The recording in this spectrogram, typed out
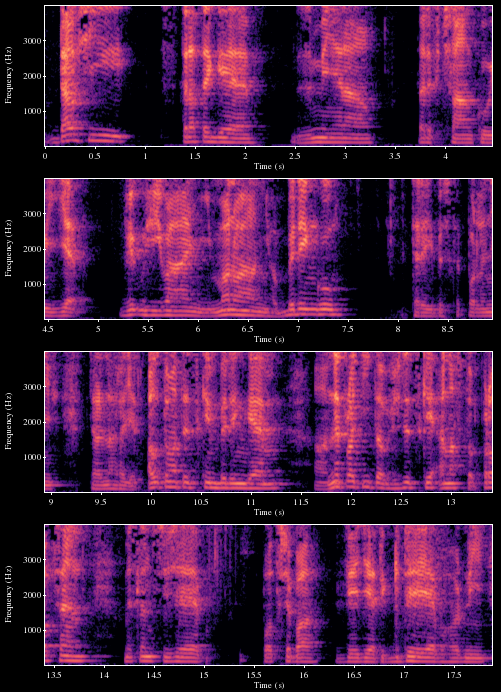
Další strategie zmíněná tady v článku je využívání manuálního biddingu, který byste podle nich měli nahradit automatickým biddingem. Neplatí to vždycky a na 100%. Myslím si, že je potřeba vědět, kdy je vhodný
